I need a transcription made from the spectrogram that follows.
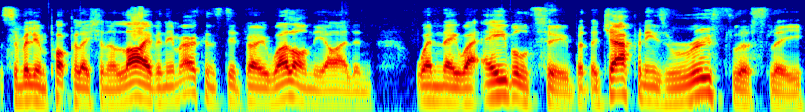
civilian population alive, and the Americans did very well on the island when they were able to, but the Japanese ruthlessly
